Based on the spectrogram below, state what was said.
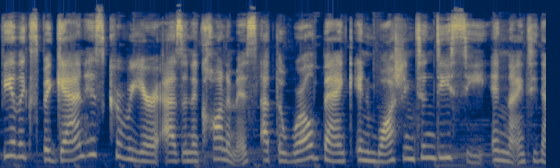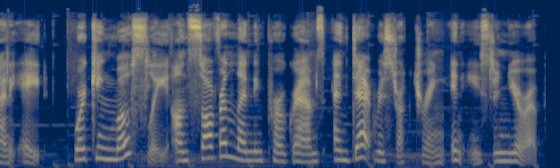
Felix began his career as an economist at the World Bank in Washington, D.C. in 1998, working mostly on sovereign lending programs and debt restructuring in Eastern Europe.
